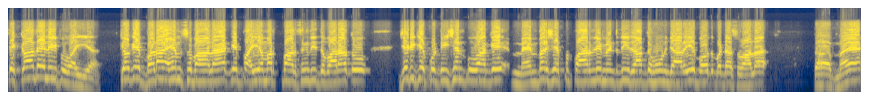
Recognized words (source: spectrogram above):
ਤੇ ਕਾਹਦੇ ਲਈ ਪਵਾਈ ਹੈ। ਕਿਉਂਕਿ ਬੜਾ ਅਹਿਮ ਸਵਾਲ ਹੈ ਕਿ ਭਾਈ ਅਮਰਤਪਾਲ ਸਿੰਘ ਦੀ ਦੁਬਾਰਾ ਤੋਂ ਜਿਹੜੀ ਕਿ ਪਟੀਸ਼ਨ ਪਵਾ ਕੇ ਮੈਂਬਰਸ਼ਿਪ ਪਾਰਲੀਮੈਂਟ ਦੀ ਰੱਦ ਹੋਣ ਜਾ ਰਹੀ ਹੈ, ਬਹੁਤ ਵੱਡਾ ਸਵਾਲ ਹੈ ਤਾਂ ਮੈਂ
